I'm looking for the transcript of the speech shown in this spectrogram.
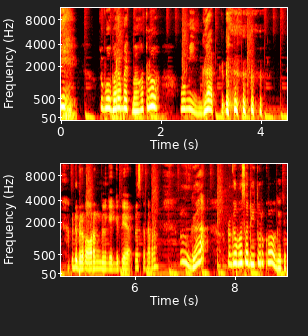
ih lu bawa barang baik banget lu mau minggat. Gitu. Udah berapa orang bilang kayak gitu ya? Terus kata orang enggak enggak usah ditur kok gitu.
